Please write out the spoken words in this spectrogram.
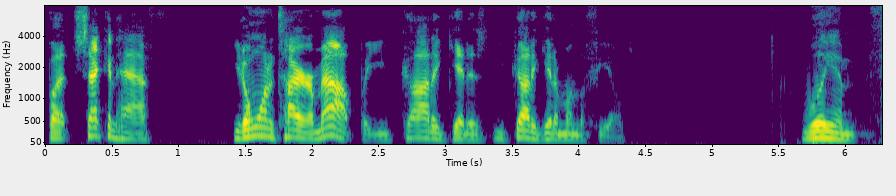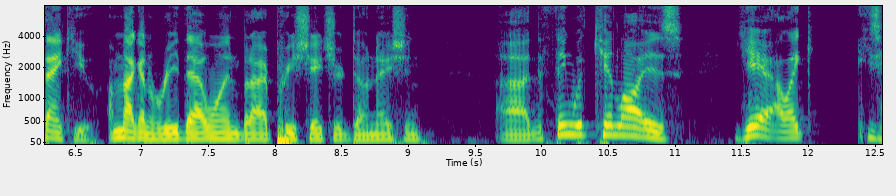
but second half, you don't want to tire him out, but you got to get his. You got to get him on the field. William, thank you. I'm not going to read that one, but I appreciate your donation. Uh, the thing with Kinlaw is, yeah, like he's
